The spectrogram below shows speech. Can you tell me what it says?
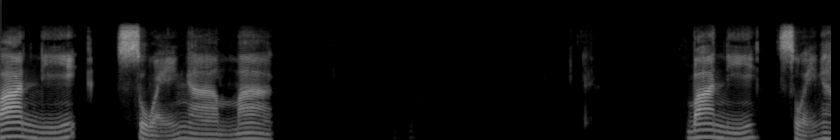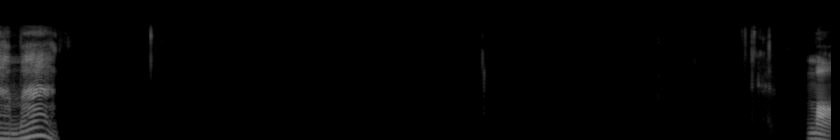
บ้านนี้สวยงามมาก บ้านนี้สวยงามมาก หมอ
